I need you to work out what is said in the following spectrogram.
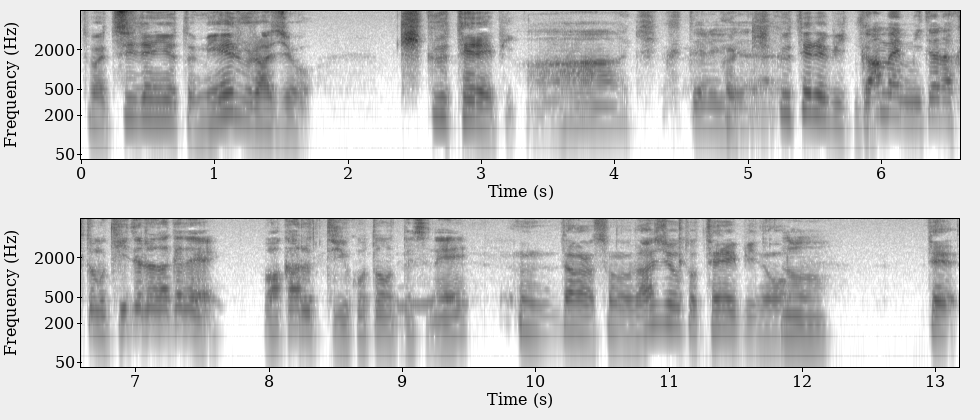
つまりついでに言うと見えるラジオ聞くテレビ。ああ聞くテレビ聞くテレビ画面見てなくても聞いてるだけで分かるっていうことですね、うん、だからそのラジオとテレビの、うん、で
